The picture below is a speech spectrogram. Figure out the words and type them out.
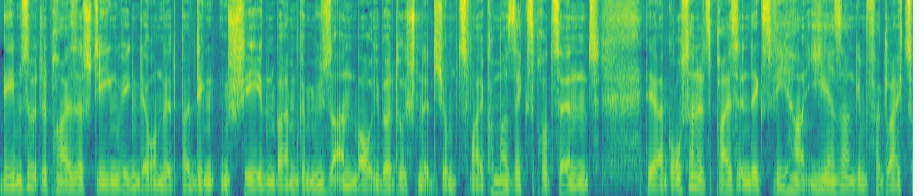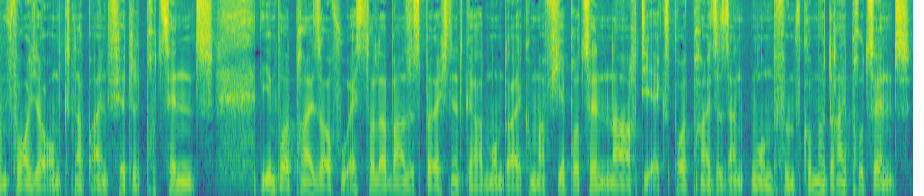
Lebensmittelpreise stiegen wegen der umweltbedingten Schäden beim Gemüseanbau überdurchschnittlich um 2,6 Prozent. Der Großhandelspreisindex WHI sank im Vergleich zum Vorjahr um knapp ein Viertel Prozent. Die Importpreise auf US-Dollar-Basis berechnet gaben um 3,4 Prozent nach, die Exportpreise sanken um 5,3 Prozent.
